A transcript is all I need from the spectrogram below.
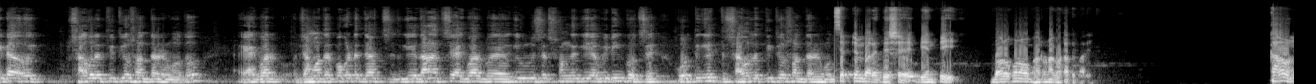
এটা ওই সাগরের তৃতীয় সন্তানের মতো, একবার জামাতের পকেটে যাচ্ছে গিয়ে দাঁড়াচ্ছে, একবার ইউনুসের সঙ্গে গিয়ে মিটিং করছে, করতে গিয়ে সাগরের তৃতীয় সন্তানের মতো। সেপ্টেম্বরে দেশে বিএনপি বড় কোনো ঘটনা ঘটাতে পারে কারণ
